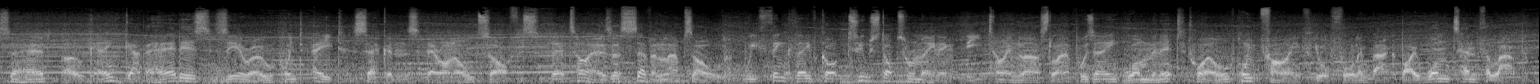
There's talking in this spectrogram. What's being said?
Ahead. Okay, gap ahead is 0.8 seconds. They're on old softs. Their tyres are seven laps old. We think they've got two stops remaining. The time last lap was a 1 minute 12.5. You're falling back by one tenth a lap.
